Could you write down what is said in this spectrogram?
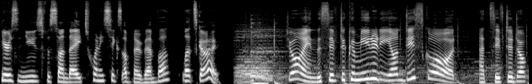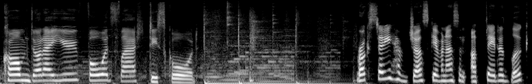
Here is the news for Sunday, 26th of November. Let's go. Join the Sifter community on Discord at sifter.com.au forward slash Discord. Rocksteady have just given us an updated look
